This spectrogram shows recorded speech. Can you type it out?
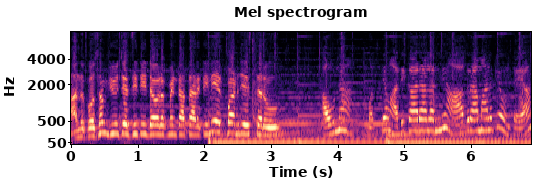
అందుకోసం ఫ్యూచర్ సిటీ డెవలప్మెంట్ అథారిటీని ఏర్పాటు చేస్తారు. అవునా? మొత్తం అధికారాలన్నీ ఆ గ్రామాలకే ఉంటాయా?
